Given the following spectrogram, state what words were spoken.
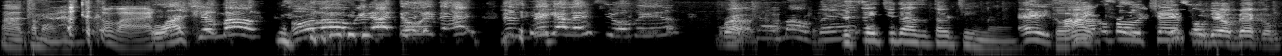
Ah, come on. Come on. Watch your mouth. Hold on, We're not doing that. This big LSU over here. Watch Bruh. your mouth, man. This ain't 2013, man. Hey, Go Mike. Super Bowl champ. Odell Beckham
